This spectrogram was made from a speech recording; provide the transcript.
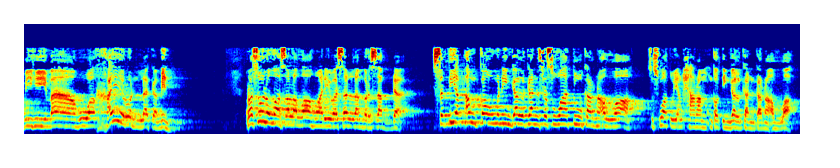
bihi ma huwa khairun laka min." Rasulullah sallallahu alaihi wasallam bersabda, "Setiap engkau meninggalkan sesuatu karena Allah, sesuatu yang haram engkau tinggalkan karena Allah,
